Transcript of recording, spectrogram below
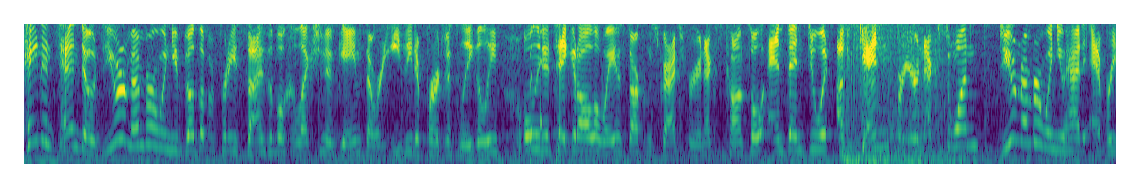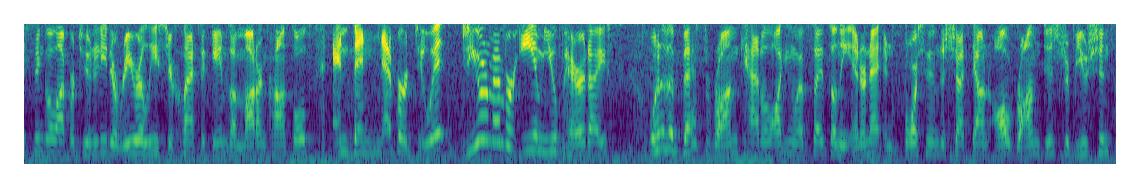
Hey Nintendo, do you remember when you built up a pretty sizable collection of games that were easy to purchase legally, only to take it all away and start from scratch for your next console, and then do it again for your next one? Do you remember when you had every single opportunity to re-release your classic games on modern consoles, and then never do it? Do you remember EMU Paradise? One of the best ROM cataloging websites on the internet and forcing them to shut down all ROM distributions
